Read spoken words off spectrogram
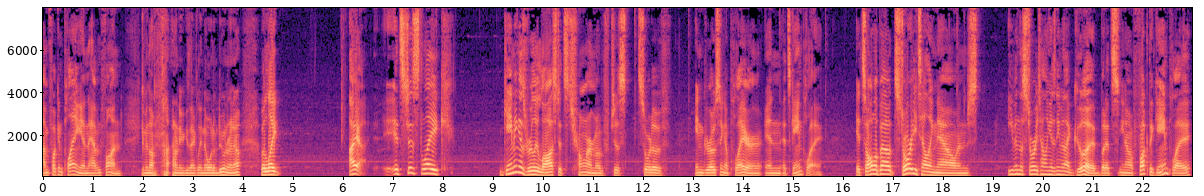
I'm fucking playing it and having fun, even though I'm not, I don't even exactly know what I'm doing right now. But like, I, it's just like, gaming has really lost its charm of just sort of engrossing a player in its gameplay. It's all about storytelling now, and just, even the storytelling isn't even that good. But it's you know fuck the gameplay.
